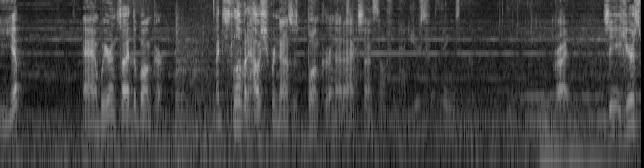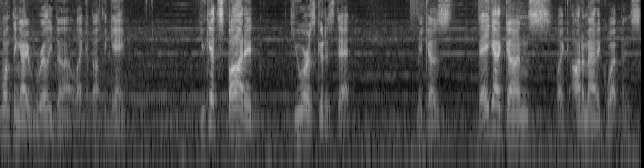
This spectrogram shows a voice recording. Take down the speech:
Yep. And we're inside the bunker. I just love it how she pronounces bunker in that accent. often had useful things in them. Right. See, here's one thing I really do not like about the game. You get spotted, you are as good as dead. Because they got guns, like automatic weapons,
